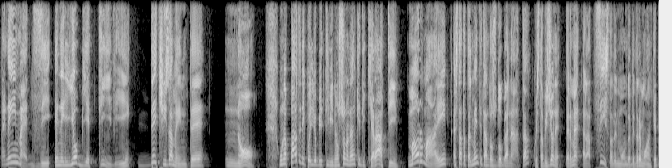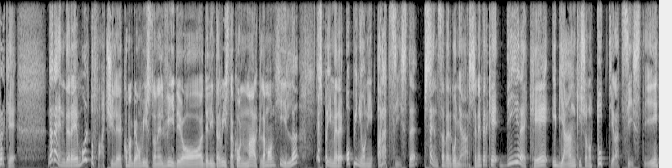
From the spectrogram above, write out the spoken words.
beh, nei mezzi e negli obiettivi decisamente no. Una parte di quegli obiettivi non sono neanche dichiarati, ma ormai è stata talmente tanto sdoganata, questa visione per me razzista del mondo, e vedremo anche perché, da rendere molto facile, come abbiamo visto nel video dell'intervista con Mark Lamont Hill, esprimere opinioni razziste senza vergognarsene, perché dire che i bianchi sono tutti razzisti,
